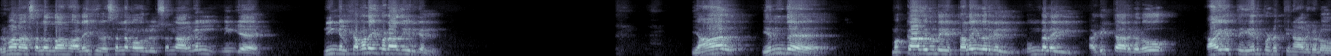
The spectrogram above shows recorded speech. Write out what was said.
பெருமானா ஸல்லல்லாஹு அலஹி வசல்லம் அவர்கள் சொன்னார்கள் நீங்க நீங்கள் கவலைப்படாதீர்கள். யார் எந்த மக்காவினுடைய தலைவர்கள் உங்களை அடித்தார்களோ காயத்தை ஏற்படுத்தினார்களோ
